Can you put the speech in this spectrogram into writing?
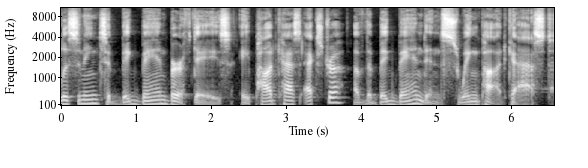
listening to Big Band Birthdays, a podcast extra of the Big Band and Swing podcast.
